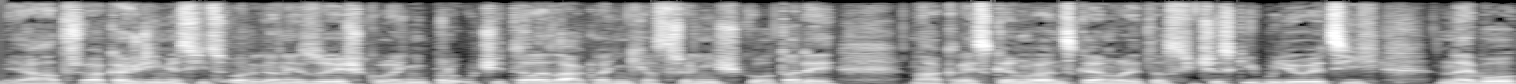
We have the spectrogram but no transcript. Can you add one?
já třeba každý měsíc organizuji školení pro učitele základních a středních škol tady na Krajském vojenském velitelství Českých Budějovicích, nebo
